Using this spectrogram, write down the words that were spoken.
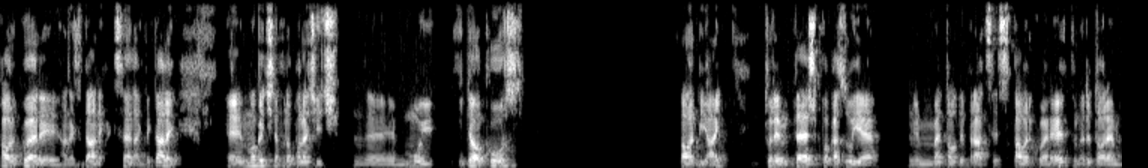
Power Query, analiz danych, Excela i tak dalej, e, mogę Ci na pewno polecić e, mój wideokurs Power BI, w którym też pokazuję metody pracy z Power Query, tym edytorem,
